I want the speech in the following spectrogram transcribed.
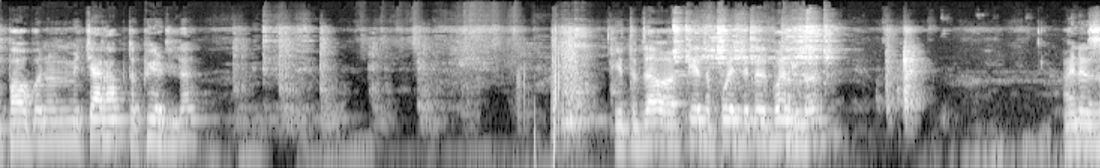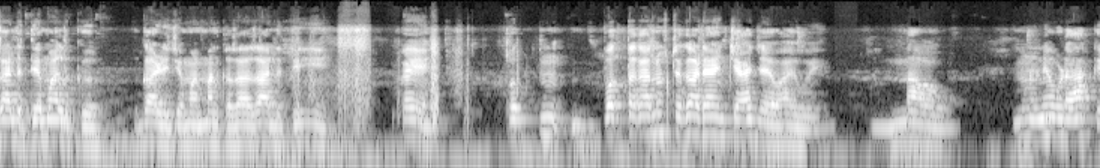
पाव बनवून मी चार हप्ता फेडलं. तिथं जाव त्याचं पैसे मी भरलं. आणि झालं ते मालक गाडीचे मा मालक जा ते. काय? फक्त बघता का नुसतं गाड्यांची अजय हायवे नाव. म्हणून एवढं हाक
